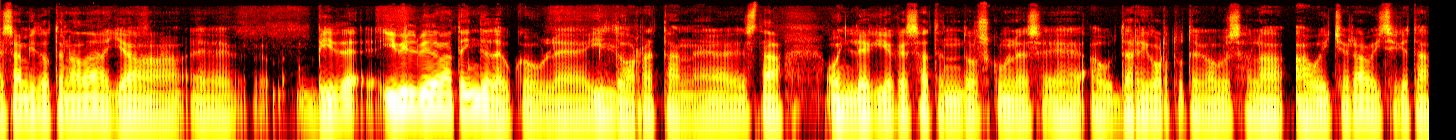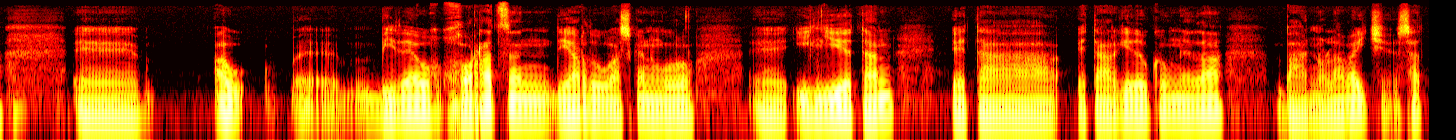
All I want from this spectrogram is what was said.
esan bidotena da, ja, e, bide, ibilbide bat egin daukeule hildo horretan. E, ez da, oin legiek esaten dozkunlez, e, hau derrigortute gau esala hau eitxera, baizik eta e, hau e, bide hau jorratzen diardu azkenengo e, hilietan, eta, eta argi daukeune da, ba, nolabait, esat,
